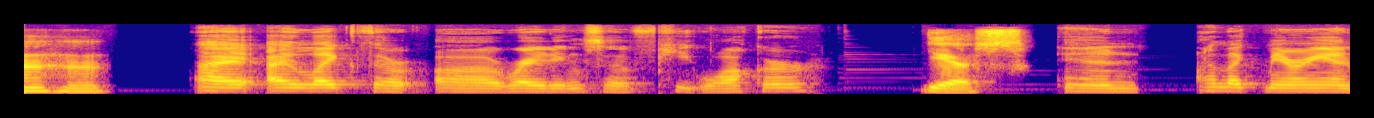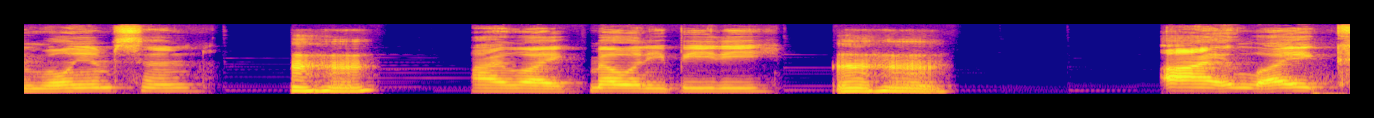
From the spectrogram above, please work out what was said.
Mm-hmm. I I like the uh, writings of Pete Walker. Yes. And I like Marianne Williamson. Mm-hmm. I like Melody Beattie. Mm-hmm. I like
